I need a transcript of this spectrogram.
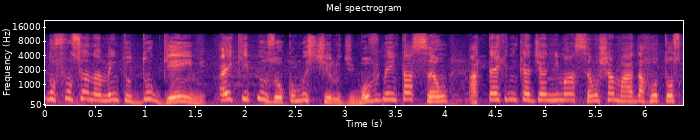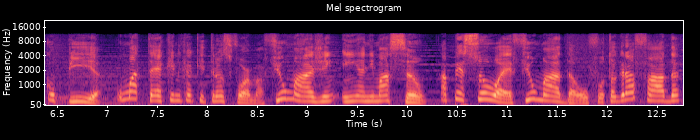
No funcionamento do game, a equipe usou como estilo de movimentação a técnica de animação chamada rotoscopia, uma técnica que transforma a filmagem em animação. A pessoa é filmada ou fotografada,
